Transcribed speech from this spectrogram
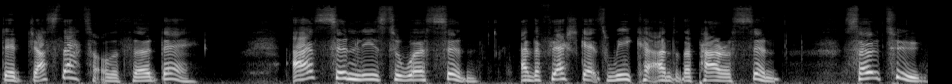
did just that on the third day. As sin leads to worse sin, and the flesh gets weaker under the power of sin, so too,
